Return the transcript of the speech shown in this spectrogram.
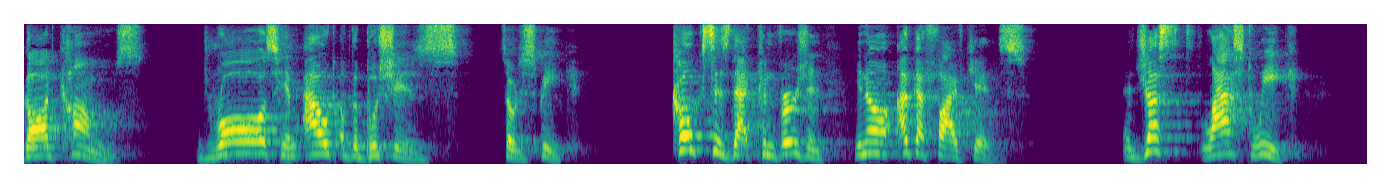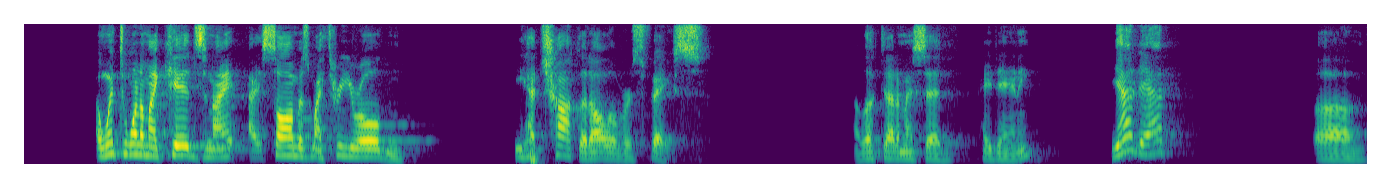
God comes, draws him out of the bushes, so to speak, coaxes that conversion. You know, I've got five kids. And just last week, I went to one of my kids and I, I saw him as my three year old, and he had chocolate all over his face. I looked at him, I said, Hey, Danny. Yeah, Dad. Um,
